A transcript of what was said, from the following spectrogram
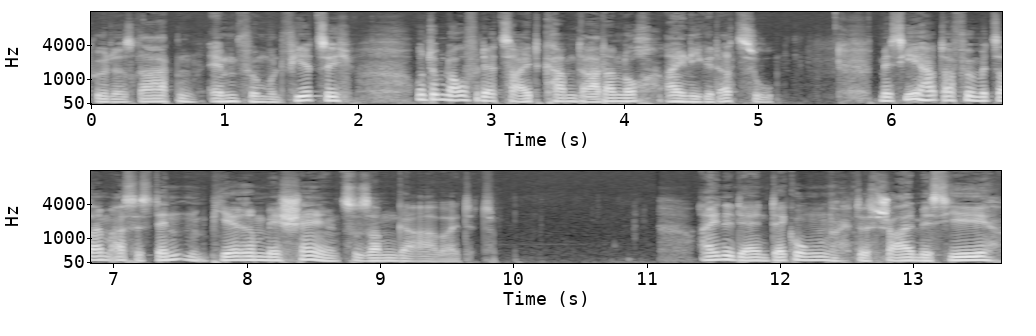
würde es raten, M45 und im Laufe der Zeit kamen da dann noch einige dazu. Messier hat dafür mit seinem Assistenten Pierre Méchain zusammengearbeitet. Eine der Entdeckungen des Charles Messier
